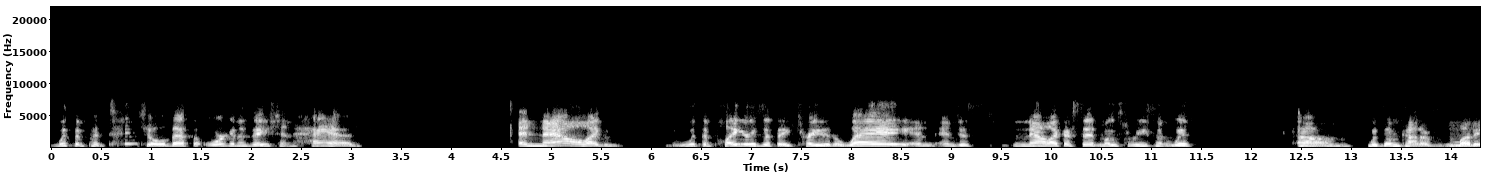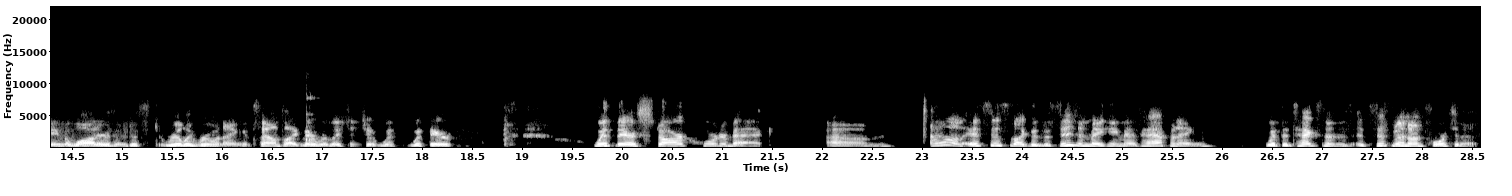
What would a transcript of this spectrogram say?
with the potential that the organization had, and now like with the players that they've traded away, and and just now, like I said, most recent with um with them kind of muddying the waters and just really ruining it sounds like their relationship with with their with their star quarterback. Um i don't it's just like the decision making that's happening with the texans it's just been unfortunate.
